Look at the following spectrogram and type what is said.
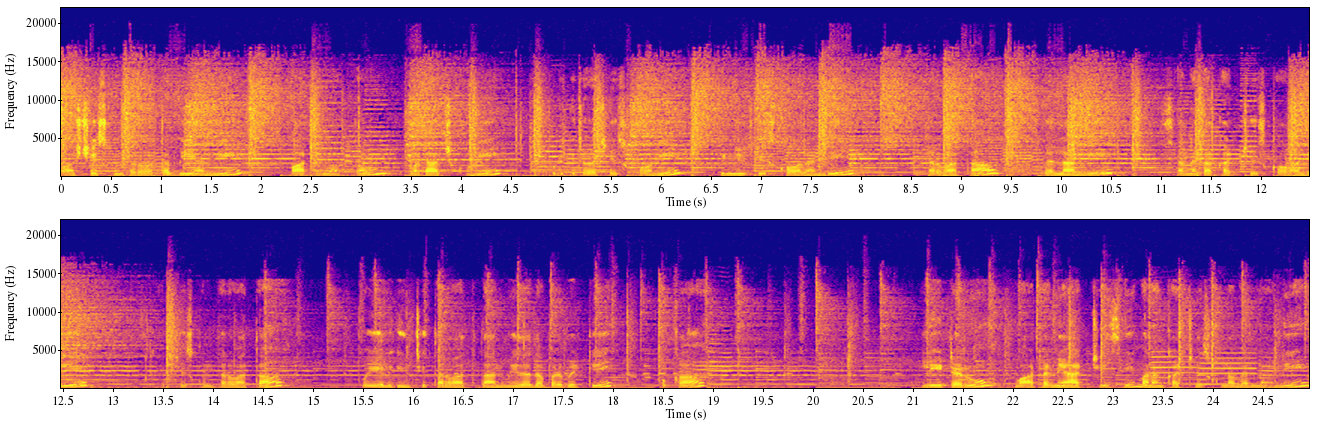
వాష్ చేసుకున్న తర్వాత బియ్యాన్ని వాటర్ మొత్తం వడాచుకొని పొడికిగా చేసుకొని పిండి చేసుకోవాలండి. తర్వాత బెల్లాన్ని సన్నగా కట్ చేసుకోవాలి. కట్ చేసుకున్న తర్వాత పొయ్యి వెలిగించి తర్వాత దాని మీద దబ్బర పెట్టి ఒక లీటరు వాటర్ని యాడ్ చేసి మనం కట్ చేసుకున్న బెల్లాన్ని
